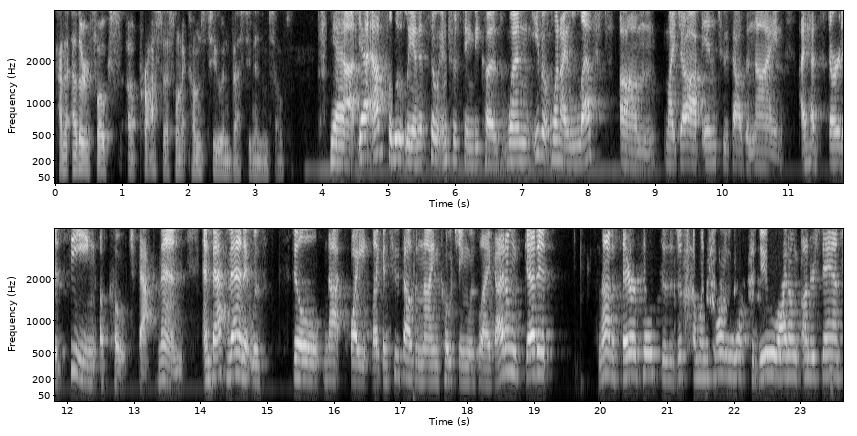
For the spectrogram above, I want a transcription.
kind of other folks' uh, process when it comes to investing in themselves. Yeah, yeah, absolutely. And it's so interesting because when even when I left um, my job in 2009, I had started seeing a coach back then. And back then it was still not quite like in 2009, coaching was like, I don't get it. Not a therapist. Is it just someone telling me what to do? I don't understand.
